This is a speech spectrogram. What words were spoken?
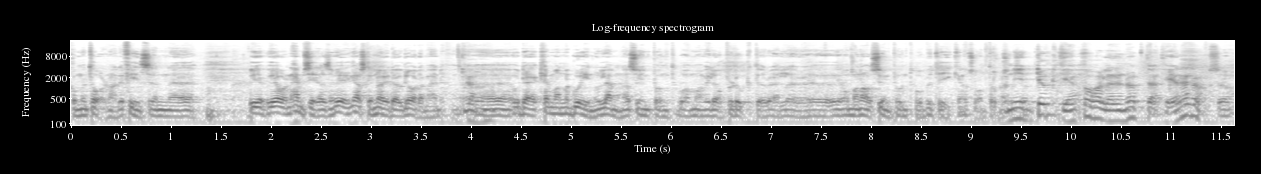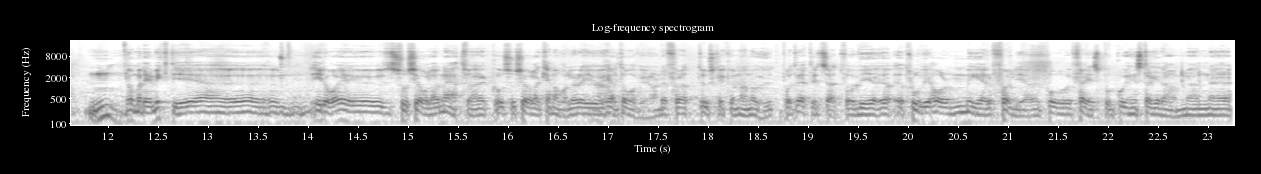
kommentarerna. Det finns en, eh, vi, vi har en hemsida som vi är ganska nöjda och glada med. Eh, och där kan man gå in och lämna synpunkter på om man vill ha produkter eller eh, om man har synpunkter på butiken och sånt också. och ni är duktiga på att hålla den uppdaterad också. Mm, ja, men det är viktigt. Eh, idag är ju sociala nätverk och sociala kanaler är ju helt avgörande för att du ska kunna nå ut på ett vettigt sätt. För vi, jag, tror vi har mer följare på Facebook och Instagram än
